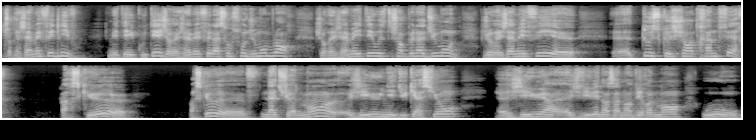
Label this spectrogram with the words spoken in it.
j'aurais jamais fait de livre. Je m'étais écouté, j'aurais jamais fait l'ascension du Mont Blanc. J'aurais jamais été au championnat du monde. J'aurais jamais fait euh, euh, tout ce que je suis en train de faire parce que parce que naturellement j'ai eu une éducation euh, j'ai eu, je vivais dans un environnement où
